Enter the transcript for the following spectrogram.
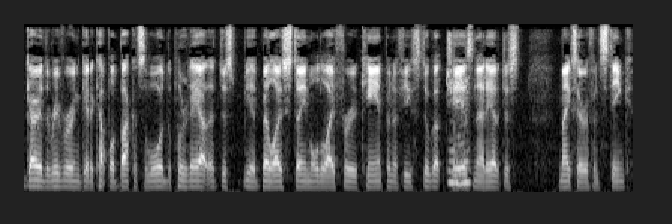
go to the river and get a couple of buckets of water to put it out, it just yeah bellows steam all the way through camp, and if you've still got chairs and that out, it just makes everything stink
